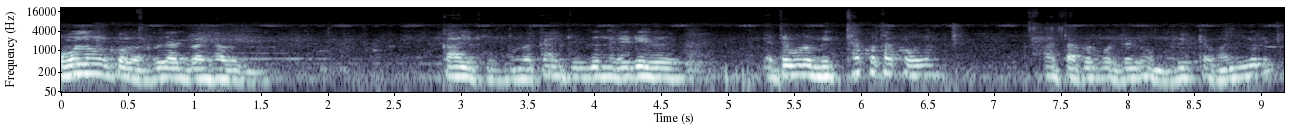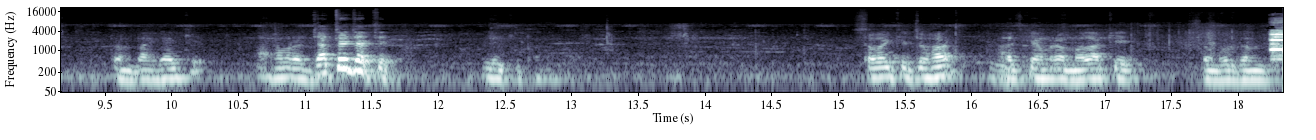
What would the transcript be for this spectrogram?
অবলম্বন করল রোজাজ ভাই হবে না। কালকে, আমরা কালকের জন্য রেডি হয়ে এত বড় মিথ্যা কথা কহলাম আর তারপর পর দেখলাম ভিড়টা ভাঙি গেলে তখন বাইরে আইছে আর আমরা যাতে যাতে লিখিত। সবাইকে জোহার, আজকে আমরা মালাকে সম্বর্ধন বসে।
